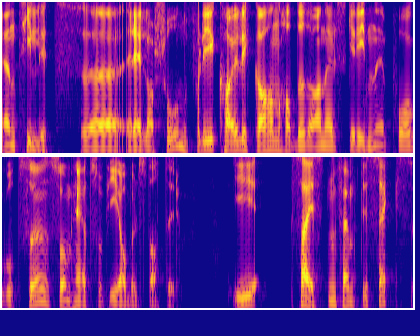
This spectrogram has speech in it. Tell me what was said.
en tillitsrelasjon. Uh, fordi Kai Lykke han hadde da en elskerinne på godset som het Sofie Abelsdatter. I 1656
